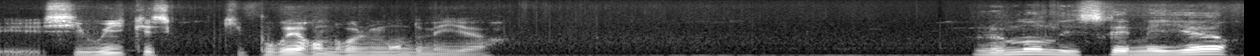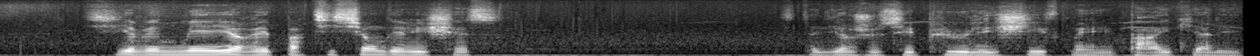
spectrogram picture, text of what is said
Et si oui, qu'est-ce qui pourrait rendre le monde meilleur? Le monde, il serait meilleur s'il y avait une meilleure répartition des richesses. C'est-à-dire, je ne sais plus les chiffres, mais il paraît qu'il y a les,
